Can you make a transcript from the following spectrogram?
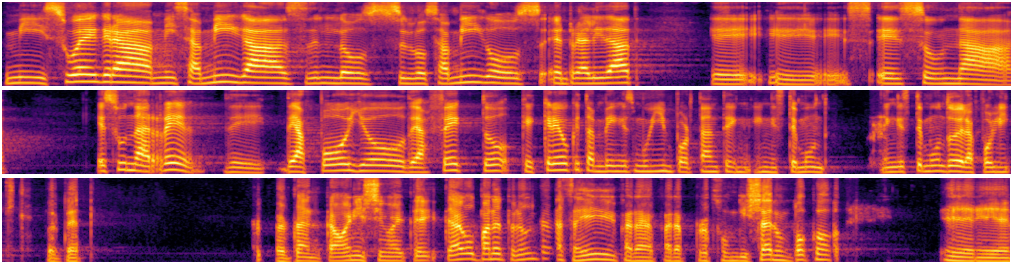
Mi suegra, mis amigas, los, los amigos, en realidad eh, eh, es, es una es una red de, apoyo, de afecto, que creo que también es muy importante en, este mundo, en este mundo de la política. Perfecto. Está buenísimo. Te, hago un par de preguntas ahí para, profundizar un poco. Eh,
